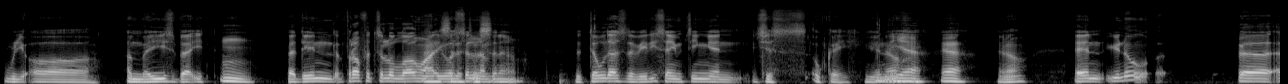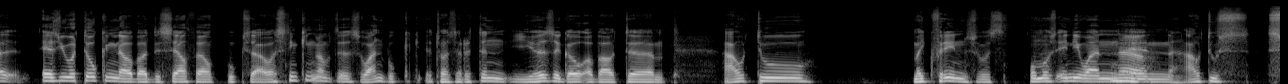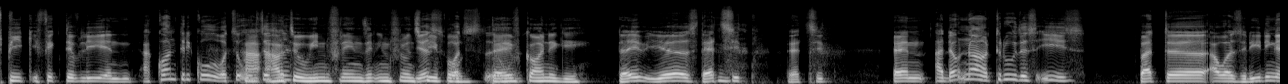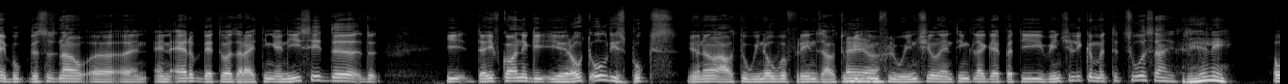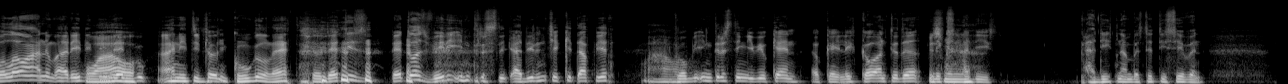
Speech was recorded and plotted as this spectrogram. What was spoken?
we are amazed by it. Mm. But then the Prophet sallallahu alaihi wasallam told us the very same thing, and it's just okay, you know. Yeah, yeah. you know and you know uh, uh, as you were talking now about the self-help books i was thinking of this one book it was written years ago about um, how to make friends with almost anyone No. and how to s- speak effectively and i can't recall what's the How, what's how to win friends and influence Yes, people. the- Dave Carnegie. Dave, yes, that's it. That's it. And I don't know how true this is, but uh, I was reading a book. This is now uh, an, an Arab that was writing, and he said the, the he, Dave Carnegie he wrote all these books, you know, how to win over friends, how to be Yeah. influential, and things like that. But he eventually committed suicide. Really? Wallahu alam, I read it in that Wow. book. I need to So- Google that. So that is that was very interesting. I didn't check it up yet. Wow. It will be interesting if you can. Okay, let's go on to the next Bismillah. hadith. Hadith number 37.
